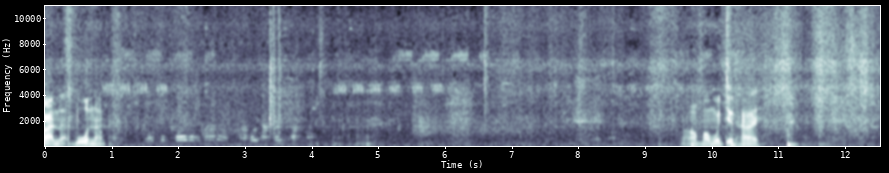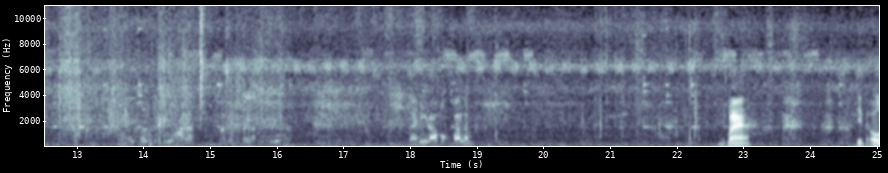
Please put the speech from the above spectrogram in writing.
បាន4ណា អមកមួយទៀតហើយ Này đi đâu bọc ba lông. បាទវីដេអូ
